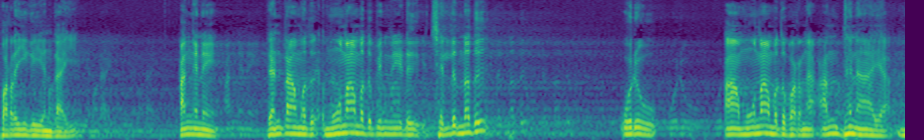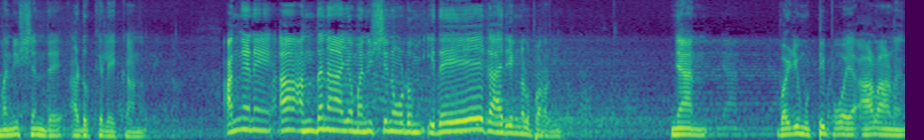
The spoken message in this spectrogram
പറയുകയുണ്ടായി. അങ്ങനെ രണ്ടാമത് മൂന്നാമത് പിന്നീട് ചെല്ലുന്നത് ഒരു ആ മൂന്നാമത് പറഞ്ഞ അന്ധനായ മനുഷ്യന്റെ അടുക്കലേക്കാണ്. അങ്ങനെ ആ അന്ധനായ മനുഷ്യനോടും ഇതേ കാര്യങ്ങൾ പറഞ്ഞു. ഞാൻ വഴിമുട്ടിപ്പോയ ആളാണ്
